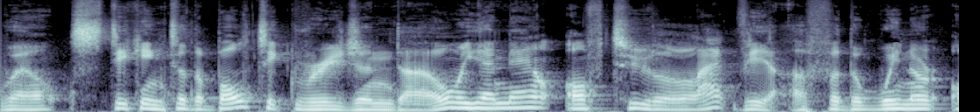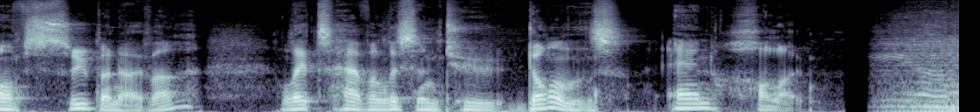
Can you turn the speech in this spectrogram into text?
Well, sticking to the Baltic region, Dale, we are now off to Latvia for the winner of Supernova. Let's have a listen to Dons and Hollow. It's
